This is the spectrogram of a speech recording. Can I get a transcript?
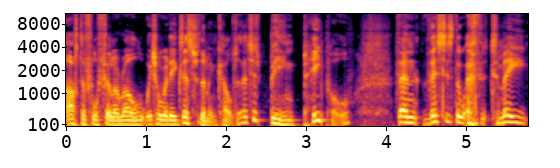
asked to fulfil a role which already exists for them in culture. They're just being people. Then this is the way. To me,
